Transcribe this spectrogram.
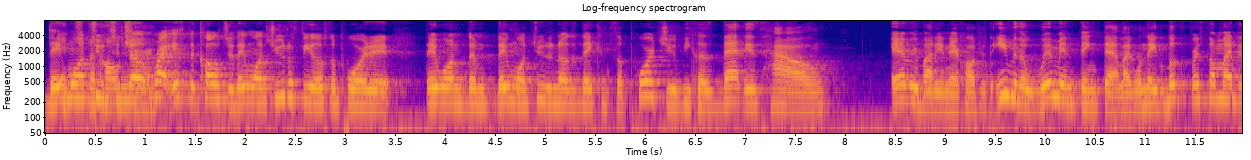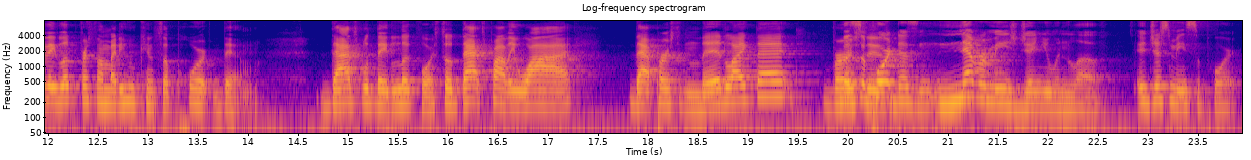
they It's want the you to know. Right. It's the culture. They want you to feel supported. They want them. They want you to know that they can support you because that is how everybody in their culture, even the women think that. Like when they look for somebody, they look for somebody who can support them. That's what they look for. So that's probably why that person led like that. But support does never means genuine love. It just means support.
